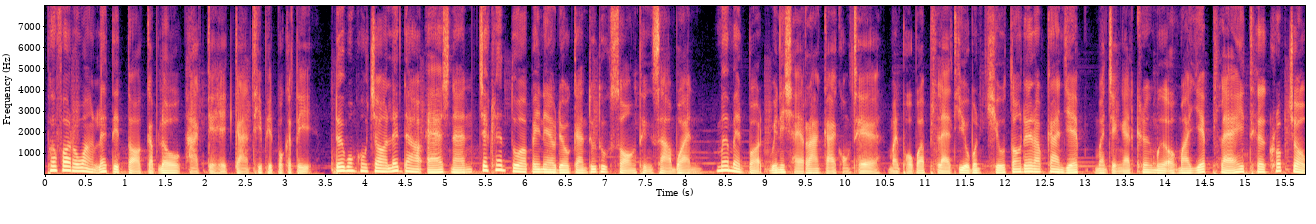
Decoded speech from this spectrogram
เพื่อเฝ้าระวังและติดต่อกับโลกหากเกิดเหตุการณ์ที่ผิดปกติ โดยวงโคจรและดาวแอชนั้น จะเคลื่อนตัวไปแนวเดียวกันทุกๆ 2-3 วันเมื่อแมดบอร์ดวินิจฉัยร่างกายของเธอ มันพบว่าแผลที่อยู่บนคิ้วต้องได้รับการเย็บ มันจะงัดเครื่องมือออกมาเย็บแผลให้เธอครบจบ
